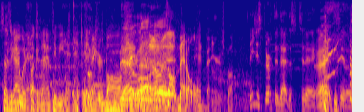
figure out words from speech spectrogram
Says the guy with fucking the MTV he- he- Headbangers Ball. metal. It's all metal. Headbangers ball. He just thrifted that this today. Right. You know.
